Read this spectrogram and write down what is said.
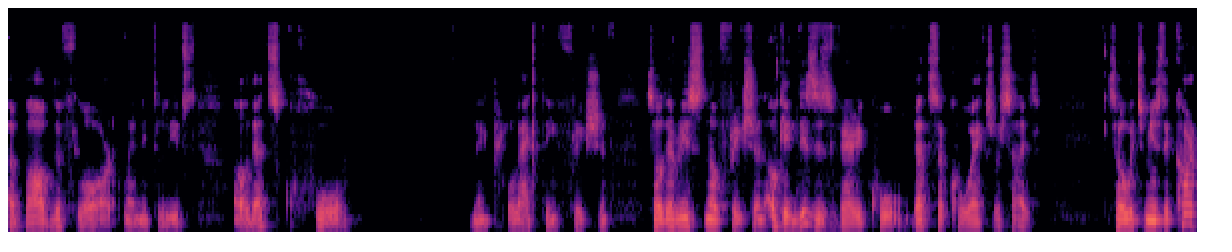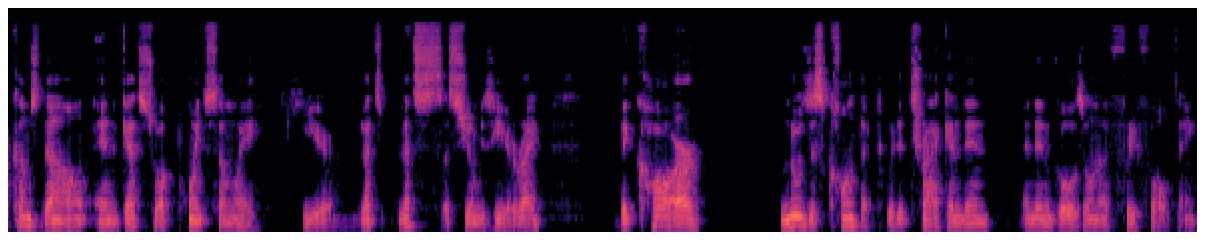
above the floor when it leaves? Oh, that's cool. Neglecting friction. So there is no friction. Okay, this is very cool. That's a cool exercise. So which means the car comes down and gets to a point somewhere here. Let's let's assume it's here, right? The car loses contact with the track and then and then goes on a free fall thing.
